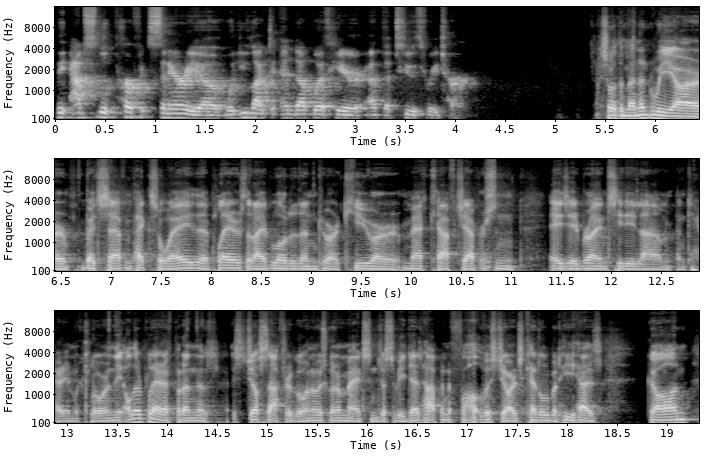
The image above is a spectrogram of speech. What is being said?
the absolute perfect scenario, would you like to end up with here at the two three turn? So at the minute we are about seven picks away. The players that I've loaded into our queue are Metcalf, Jefferson, AJ Brown, CeeDee Lamb, and Terry McLaurin. The other player I've put in that is just after going. I was going to mention just if he did happen to fall was George Kittle, but he has gone.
